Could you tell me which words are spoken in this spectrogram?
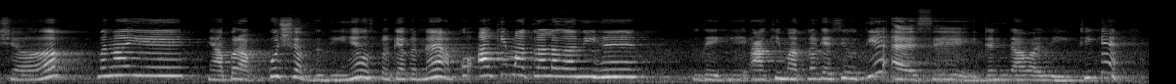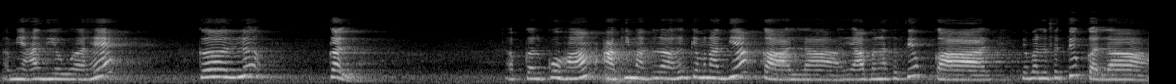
शब्द बनाइए। यहाँ पर आपको कुछ शब्द दिए हैं, उस पर क्या करना है? आपको आ की मात्रा लगानी है। तो देखिए आ की मात्रा कैसी होती है? ऐसे, डंडा वाली, ठीक है? अब यहाँ दिया हुआ है कल कल। अब कल को हम आ की मात्रा लगाकर क्या बना दिया? काला। या आप बना सकते हो काल, या बना सकते हो कला।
